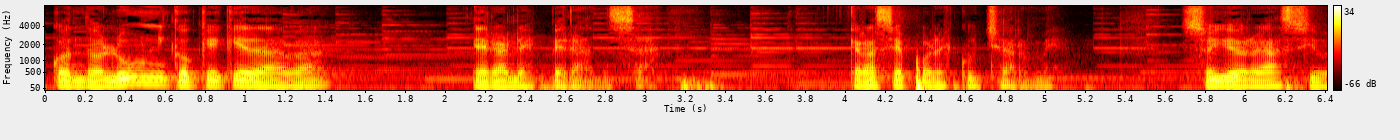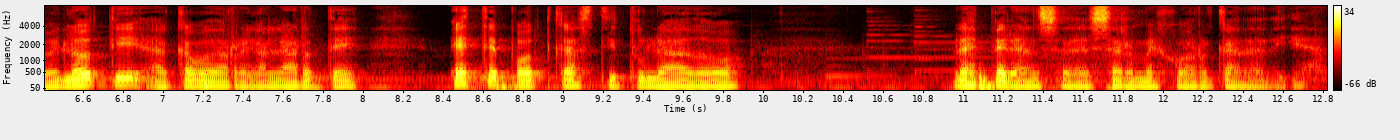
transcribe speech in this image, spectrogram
cuando lo único que quedaba era la esperanza. Gracias por escucharme. Soy Horacio Velotti, acabo de regalarte este podcast titulado la esperanza de ser mejor cada día.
